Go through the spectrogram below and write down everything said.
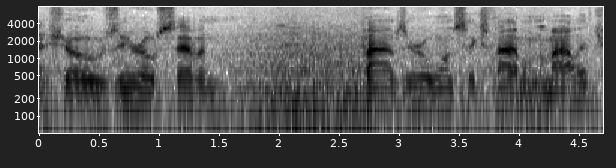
And it shows 0750-165 on the mileage.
